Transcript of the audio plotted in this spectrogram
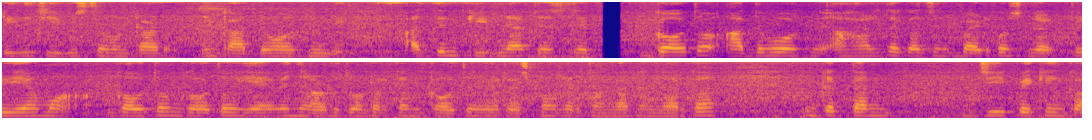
టీవీ చూపిస్తూ ఉంటాడు. ఇంకా అర్థమవుతుంది. అతిని కిడ్నాప్ చేసి గౌతమ్ అర్థమవుతుంది. ఆహారతో కలిసి బయటకు వస్తుంటాడు. ప్రియేమో గౌతమ్ గౌతమ్ ఏమైనా అని అడుగుతూ ఉంటారు కానీ గౌతమ్ రెస్పాన్స్ కంగారు కంగారుగా. ఇంకా తన జీపేకి ఇంకా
